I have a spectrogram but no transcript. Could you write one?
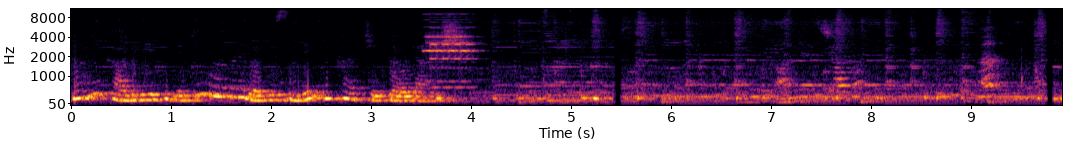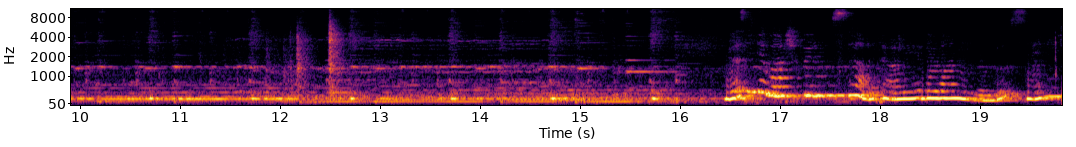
tahmin kabiliyetiyle tüm Marmara bölgesinde dikkat çekiyor denmiş. Gazete başlıklarımızı aktarmaya devam ediyoruz. Mehmet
